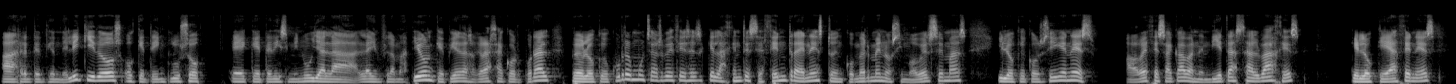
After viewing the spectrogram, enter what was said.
a retención de líquidos, o que te incluso eh, que te disminuya la, la, inflamación, que pierdas grasa corporal, pero lo que ocurre muchas veces es que la gente se centra en esto, en comer menos y moverse más, y lo que consiguen es, a veces acaban en dietas salvajes, que lo que hacen es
